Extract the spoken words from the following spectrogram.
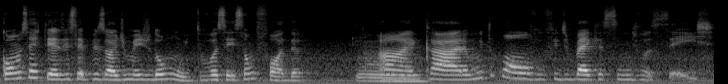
com certeza esse episódio me ajudou muito. Vocês são foda. Hum. Ai, cara, muito bom ouvir o feedback assim de vocês.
